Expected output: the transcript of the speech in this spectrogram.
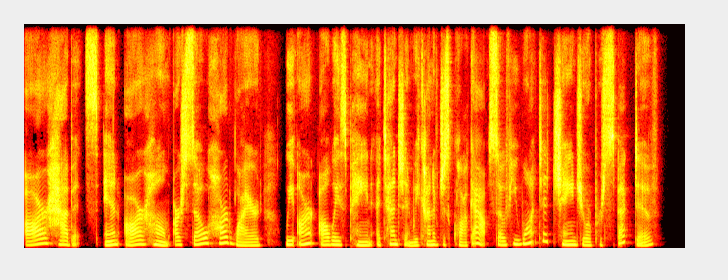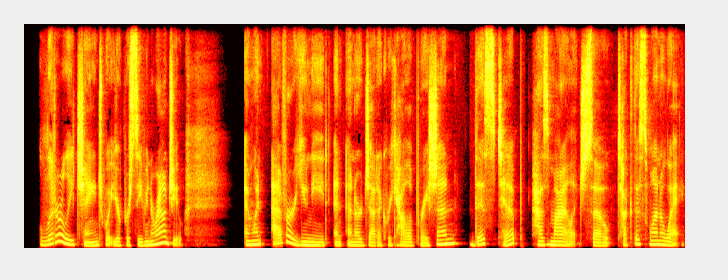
Our habits in our home are so hardwired we aren't always paying attention. We kind of just clock out. So if you want to change your perspective, literally change what you're perceiving around you. And whenever you need an energetic recalibration, this tip has mileage. So tuck this one away.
